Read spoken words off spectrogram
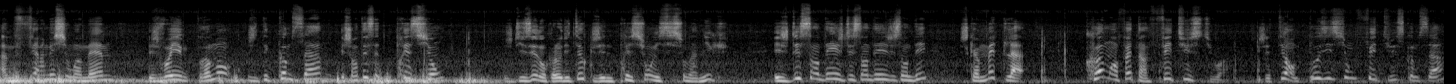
à me fermer sur moi-même. Et je voyais vraiment, j'étais comme ça, et je sentais cette pression. Je disais donc à l'auditeur que j'ai une pression ici sur ma nuque. Et je descendais, je descendais, je descendais, jusqu'à me mettre là, comme en fait un fœtus, tu vois. J'étais en position fœtus comme ça,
